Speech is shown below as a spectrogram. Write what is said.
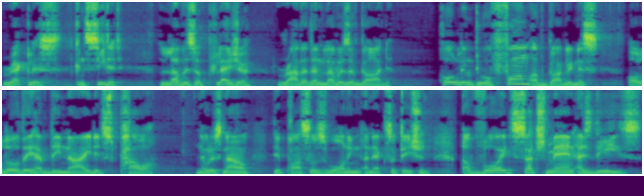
reckless, conceited, lovers of pleasure rather than lovers of God, holding to a form of godliness although they have denied its power. Notice now the apostles' warning and exhortation. Avoid such men as these,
